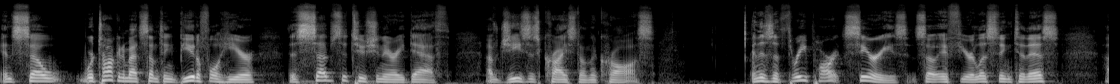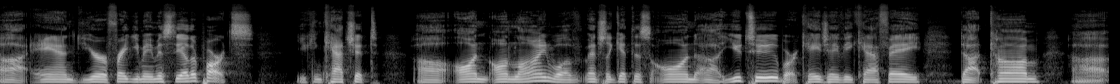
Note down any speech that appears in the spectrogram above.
And so we're talking about something beautiful here the substitutionary death of Jesus Christ on the cross. And this is a three part series. So if you're listening to this uh, and you're afraid you may miss the other parts, you can catch it uh, on online. We'll eventually get this on uh, YouTube or kjvcafe.com. Uh,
